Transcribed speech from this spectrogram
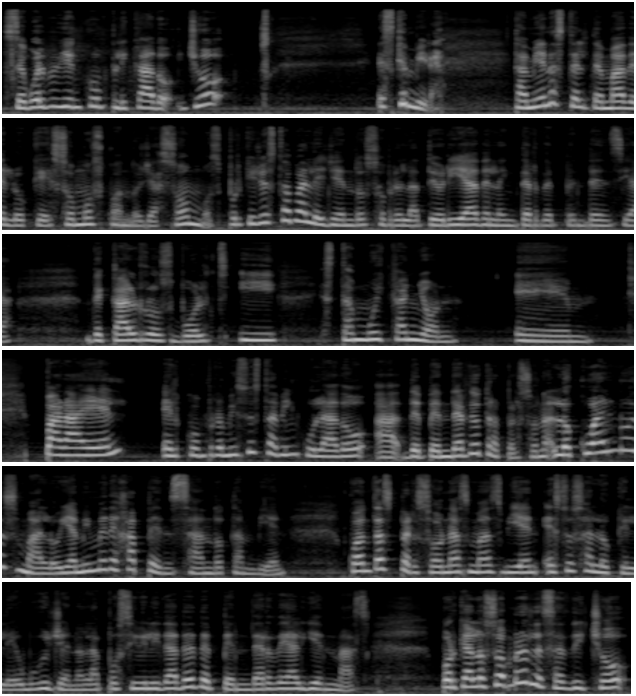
se vuelve bien complicado. Yo. Es que mira, también está el tema de lo que somos cuando ya somos, porque yo estaba leyendo sobre la teoría de la interdependencia de Carl Rosbolt y está muy cañón. Em, para él, el compromiso está vinculado a depender de otra persona, lo cual no es malo y a mí me deja pensando también cuántas personas más bien esto es a lo que le huyen, a la posibilidad de depender de alguien más. Porque a los hombres les has dicho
